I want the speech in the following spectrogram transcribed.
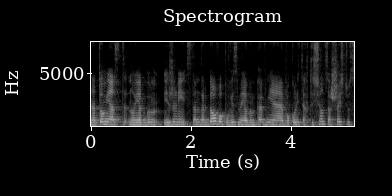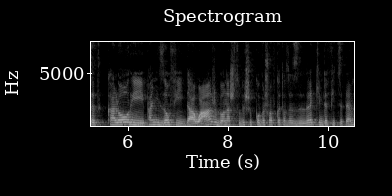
Natomiast, no jakbym, jeżeli standardowo powiedzmy, ja bym pewnie w okolicach 1600 kalorii pani Zofii dała, żeby ona sobie szybko weszła w ketozę z lekkim deficytem,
